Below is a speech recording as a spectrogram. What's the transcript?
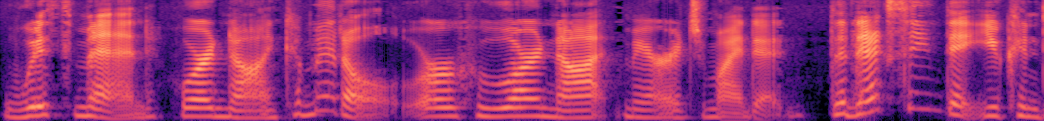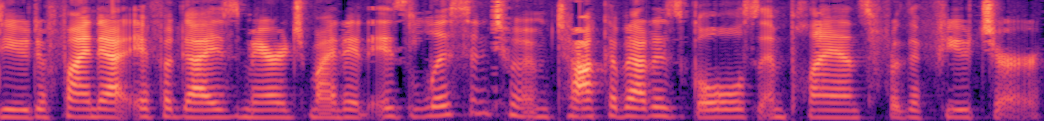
with men who are non committal or who are not marriage minded. The next thing that you can do to find out if a guy is marriage minded is listen to him talk about his goals and plans for the future.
